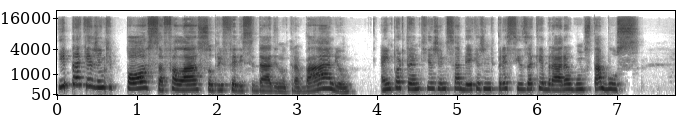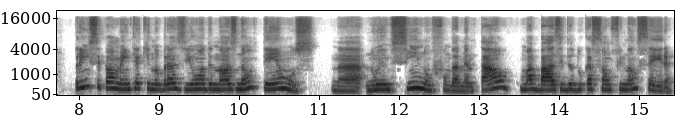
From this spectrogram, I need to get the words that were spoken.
E para que a gente possa falar sobre felicidade no trabalho, é importante a gente saber que a gente precisa quebrar alguns tabus, principalmente aqui no Brasil, onde nós não temos na, no ensino fundamental uma base de educação financeira.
